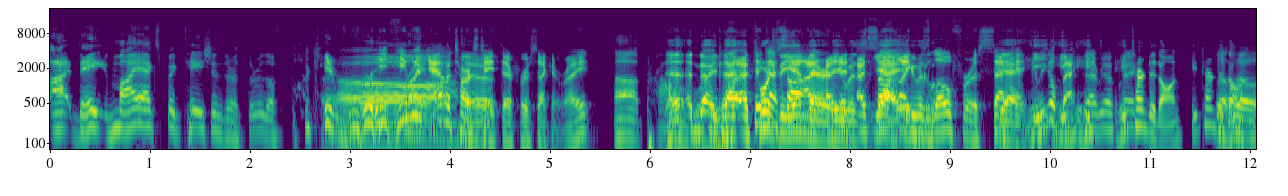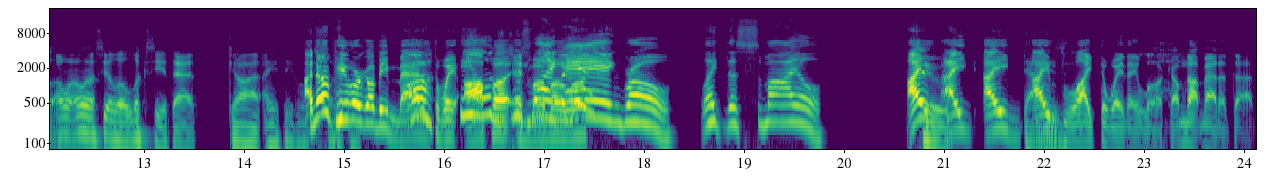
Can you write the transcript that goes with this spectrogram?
I they my expectations are through the fucking Oh, roof. He, he went. Avatar dude. state there for a second, right? Uh, probably. No, That- I think towards I the saw, end there, I, he was- I saw yeah, it, like he was- glow for a second. yeah, Can we go he- back he, to that real he turned it on. He turned it on. little- I, want to see a little look see at that. God, I think. I know people are gonna be mad Oh, at the way he Appa looks and just Momo like look. Aang, bro. Like the smile. I Dude, I I I is- like the way they look. I'm not mad at that.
